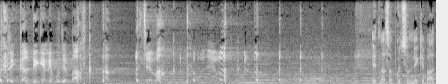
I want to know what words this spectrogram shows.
मेरी गलती के लिए मुझे माफ़ कर दो। मुझे माफ़ कर दो, मुझे माफ़ कर दो। इतना सब कुछ सुनने के बाद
